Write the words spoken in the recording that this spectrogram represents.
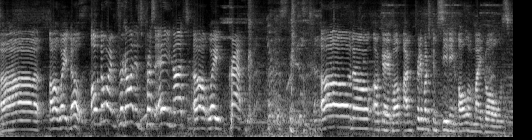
Uh. Oh wait, no. Oh no, I forgot. It's press A, not. Uh. Wait. Crap. oh no. Okay. Well, I'm pretty much conceding all of my goals.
